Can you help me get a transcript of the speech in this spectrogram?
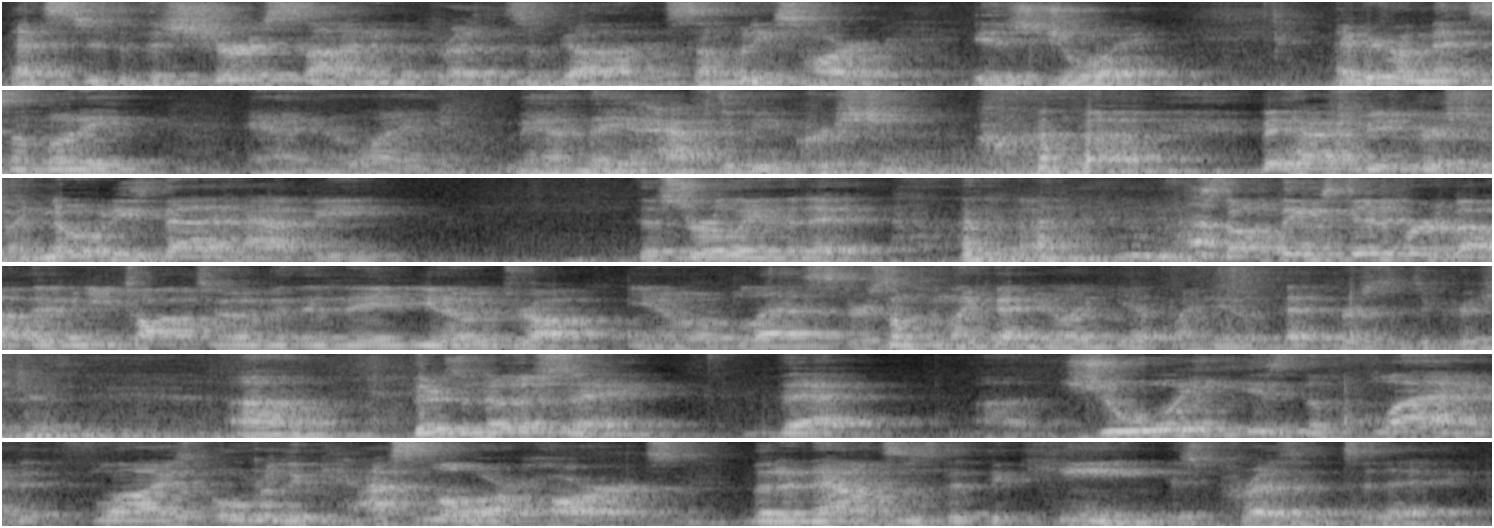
That's the surest sign of the presence of God in somebody's heart is joy. Have you ever met somebody and you're like, man, they have to be a Christian? they have to be a Christian. Like nobody's that happy this early in the day. Something's different about them, and you talk to them, and then they, you know, drop, you know, a blessed or something like that, and you're like, yep, I knew it. That person's a Christian. Um, there's another saying that uh, joy is the flag that flies over the castle of our hearts that announces that the King is present today.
